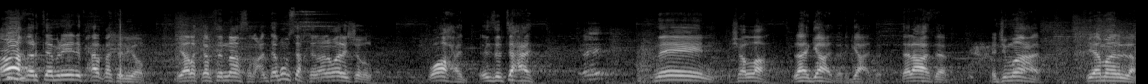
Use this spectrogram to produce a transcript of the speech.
آخر تمرين بحلقة اليوم. يلا كابتن ناصر أنت مو مسخن أنا مالي شغل. واحد انزل تحت. اثنين إن شاء الله. لا قادر قادر. ثلاثة. يا جماعة في أمان الله.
